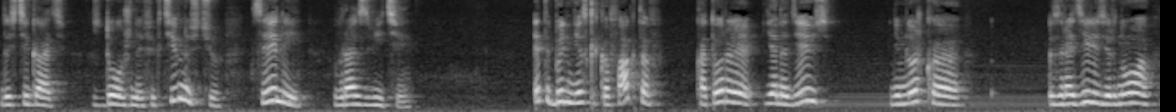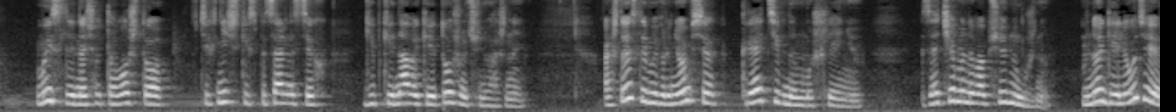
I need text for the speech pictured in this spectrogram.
достигать с должной эффективностью целей в развитии. Это были несколько фактов, которые, я надеюсь, немножко зародили зерно мысли насчет того, что в технических специальностях гибкие навыки тоже очень важны. А что если мы вернемся к креативному мышлению? Зачем оно вообще нужно? Многие люди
